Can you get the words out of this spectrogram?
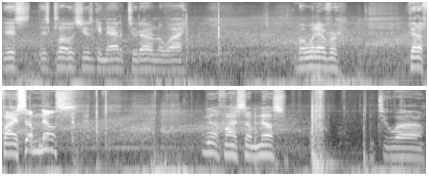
this this close. she was getting attitude. I don't know why. But whatever. Gotta find something else. Gotta find something else to uh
